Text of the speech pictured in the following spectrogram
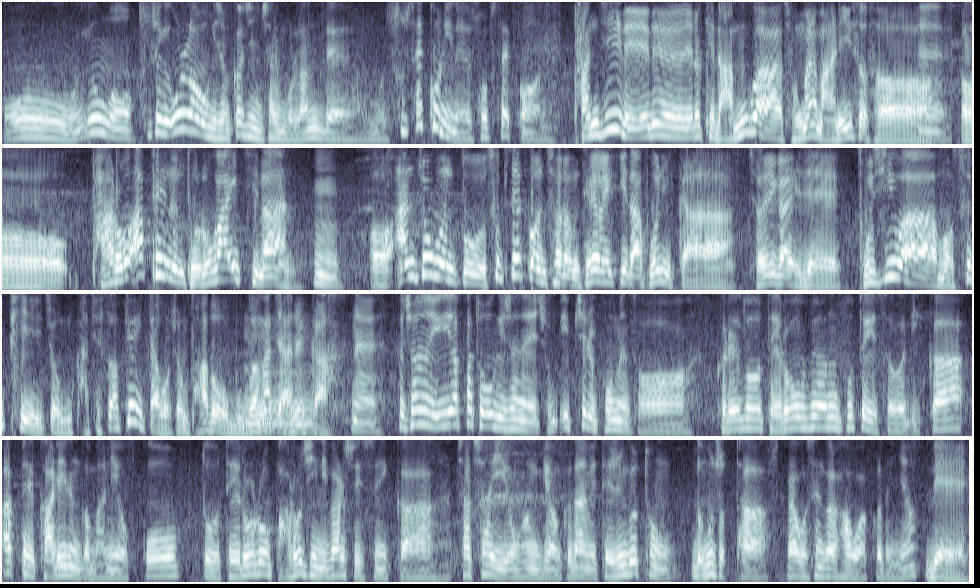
오, 이거 뭐 솔직히 올라오기 전까지는 잘 몰랐는데 뭐 숲세권이네요, 숲세권. 단지 내에는 이렇게 나무가 정말 많이 있어서 네. 어, 바로 앞에는 도로가 있지만 음. 어, 안쪽은 또 숲세권처럼 되어 있다 보니까 저희가 이제 도시와 뭐 숲이 좀 같이 섞여 있다고 좀 봐도 무방하지 않을까. 네. 저는 이 아파트 오기 전에 좀 입지를 보면서 그래도 대로변 붙어 있으니까 앞에 가리는 거 많이 없고 또 대로로 바로 진입할 수 있으니까 자차 이용 환경, 그 다음에 대중교통 너무 좋다라고 생각하고 왔거든요. 네,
